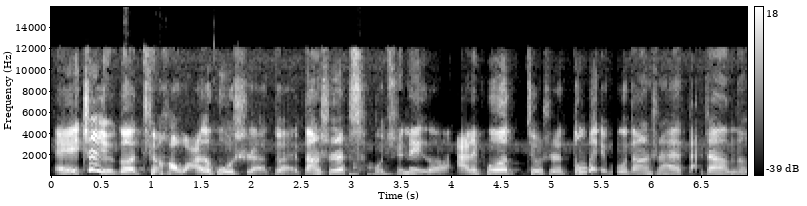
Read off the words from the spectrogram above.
哎，这有一个挺好玩的故事。对，当时我去那个阿勒颇，就是东北部，当时还打仗呢，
